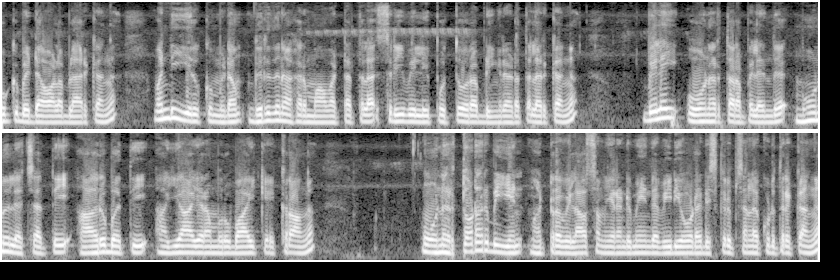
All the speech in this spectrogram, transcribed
ஊக்கு பெட் அவைலபிளாக இருக்காங்க. வண்டி இருக்கும் இடம் விருதுநகர் மாவட்டத்தில் ஸ்ரீவில்லிபுத்தூர் அப்படிங்கிற இடத்துல இருக்காங்க. விலை ஓனர் தரப்பிலேருந்து மூணு லட்சத்தி அறுபத்தி ஐயாயிரம் ரூபாய் கேட்குறாங்க ஓனர் தொடர்பு எண் மற்ற விலாசம் இரண்டுமே இந்த வீடியோவோட டிஸ்கிரிப்ஷனில் கொடுத்துருக்காங்க.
